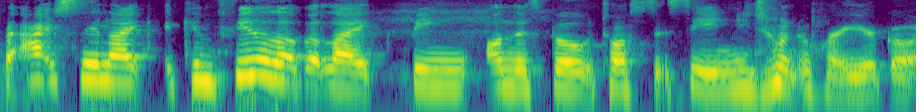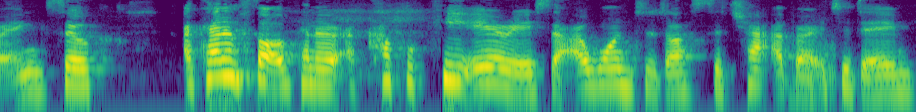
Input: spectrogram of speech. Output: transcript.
but actually like it can feel a little bit like being on this boat tossed at sea and you don't know where you're going. So i kind of thought of kind of a couple key areas that i wanted us to chat about today.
